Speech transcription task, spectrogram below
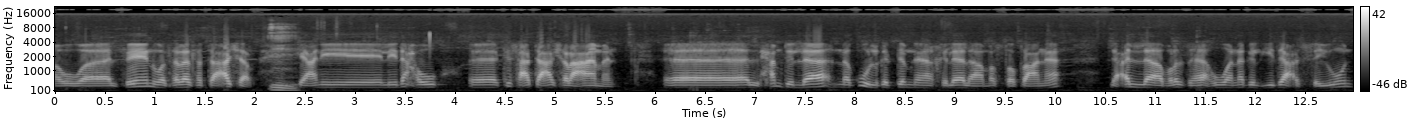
أو آه، 2013 مم. يعني لنحو آه، 19 عاما. آه، الحمد لله نقول قدمنا خلالها ما استطعنا. لعل أبرزها هو نقل إذاعة السيون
